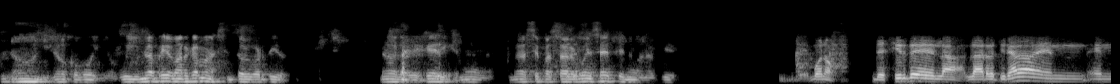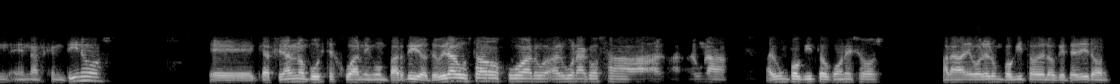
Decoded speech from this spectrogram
no, ni loco voy, no, no la podía marcar más en todo el partido. No, la dejé, dije, no, me hace pasar vergüenza este, no, no quiere. Bueno, decirte la, la retirada en, en, en Argentinos, eh, que al final no pudiste jugar ningún partido. ¿Te hubiera gustado jugar alguna cosa, alguna, algún poquito con ellos para devolver un poquito de lo que te dieron?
